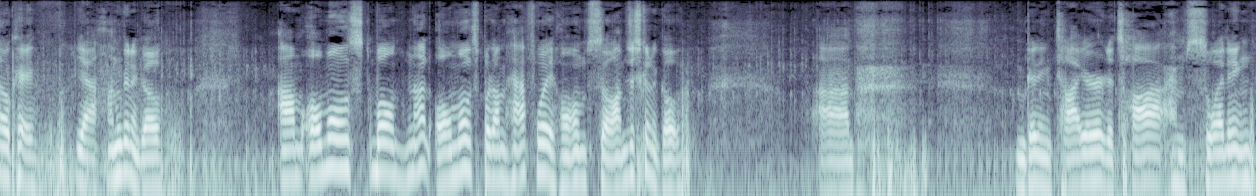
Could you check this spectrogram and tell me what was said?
Okay, yeah, I'm gonna go. I'm almost, well, not almost, but I'm halfway home, so I'm just gonna go. Um, I'm getting tired, it's hot, I'm sweating.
